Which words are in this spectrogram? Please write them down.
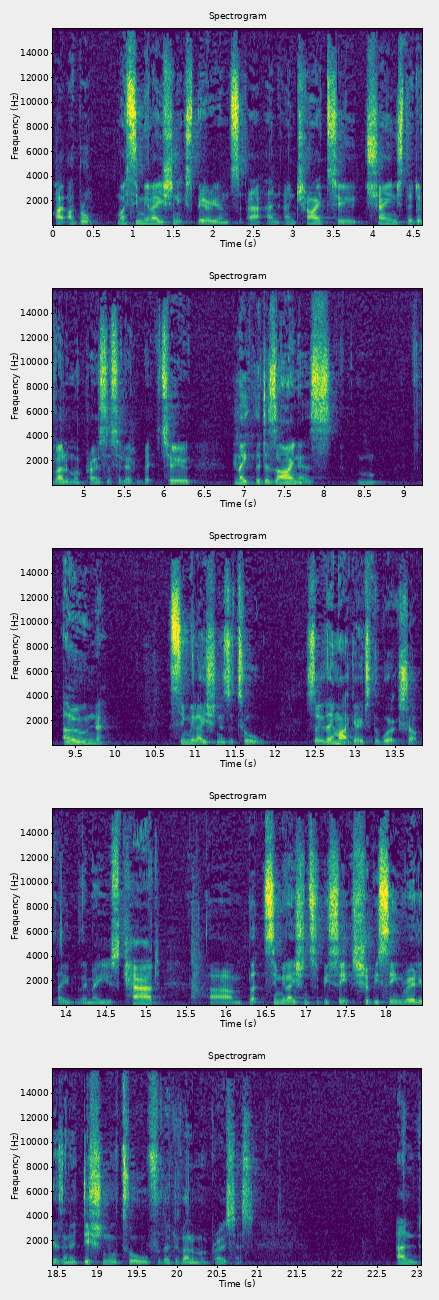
I, I brought my simulation experience uh, and, and tried to change the development process a little bit to make the designers own simulation as a tool. So they might go to the workshop, they, they may use CAD, um, but simulation should be, see, should be seen really as an additional tool for the development process. And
